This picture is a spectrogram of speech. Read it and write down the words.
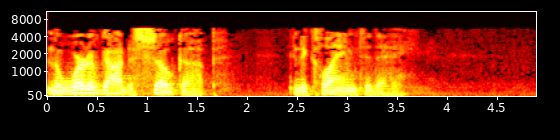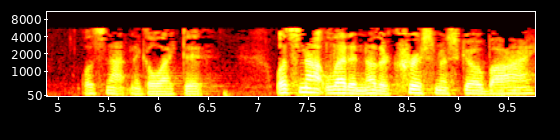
in the Word of God to soak up and to claim today. Let's not neglect it. Let's not let another Christmas go by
